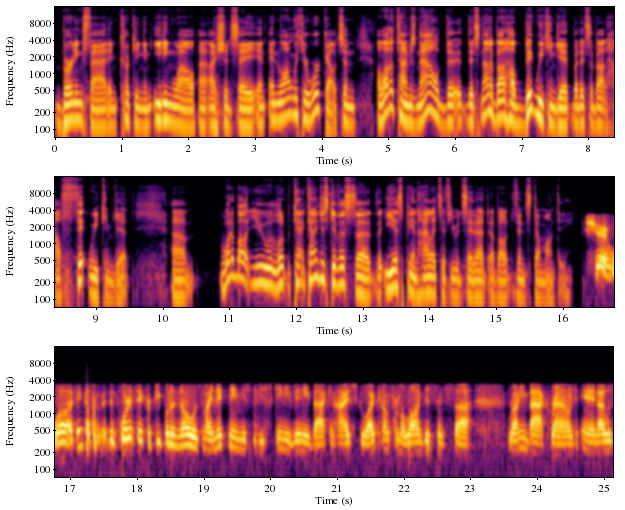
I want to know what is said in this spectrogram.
burning fat and cooking and eating well, uh, I should say, and, and along with your workouts. And a lot of times now, the, it's not about how big we can get, but it's about how fit we can get. Um, what about you? Can, can I just give us uh, the ESPN highlights, if you would say that, about Vince Del Monte? Sure. Well, I think the, important thing for people to know is my nickname used to be Skinny Vinny back in high school. I come from a long distance uh, running background, and I was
